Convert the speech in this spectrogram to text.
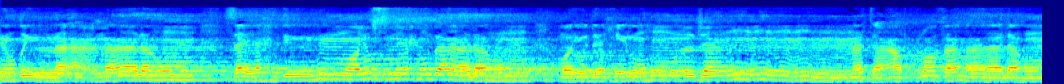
يضل أعمالهم. سيهديهم ويصلح بالهم. ويدخلهم الجنة عرفها لهم.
